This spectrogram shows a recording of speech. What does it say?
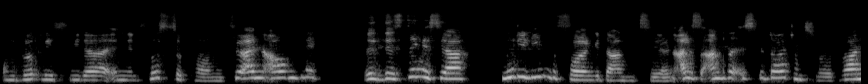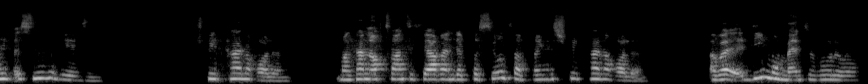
um wirklich wieder in den Fluss zu kommen. Für einen Augenblick. Das Ding ist ja, nur die liebevollen Gedanken zählen. Alles andere ist bedeutungslos, war nie, ist nie gewesen. Spielt keine Rolle. Man kann auch 20 Jahre in Depression verbringen, es spielt keine Rolle. Aber die Momente, wo du,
